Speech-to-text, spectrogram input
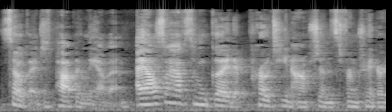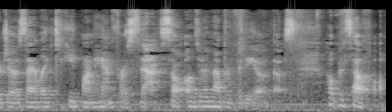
So good, just pop in the oven. I also have some good protein options from Trader Joe's I like to keep on hand for snacks, so I'll do another video of those. Hope it's helpful.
